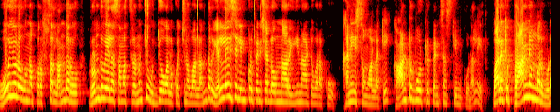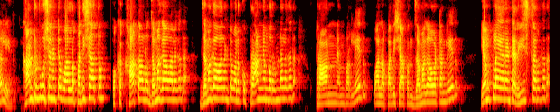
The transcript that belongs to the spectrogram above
ఓయూలో ఉన్న ప్రొఫెసర్లు అందరూ రెండు వేల సంవత్సరం నుంచి ఉద్యోగాలకు వచ్చిన వాళ్ళందరూ ఎల్ఐసి లింకుడ్ పెన్షన్లో ఉన్నారు ఈనాటి వరకు. కనీసం వాళ్ళకి కాంట్రిబ్యూటరీ పెన్షన్ స్కీమ్ కూడా లేదు. వాళ్ళకి ప్రాన్ నెంబర్ కూడా లేదు. కాంట్రిబ్యూషన్ అంటే వాళ్ళ పది శాతం ఒక ఖాతాలో జమ కావాలి కదా? జమ కావాలంటే వాళ్ళకు ప్రాన్ నెంబర్ ఉండాలి కదా? ప్రాన్ నెంబర్ లేదు. వాళ్ళ పది శాతం జమ కావటం లేదు. ఎంప్లాయర్ అంటే రిజిస్టర్ కదా?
